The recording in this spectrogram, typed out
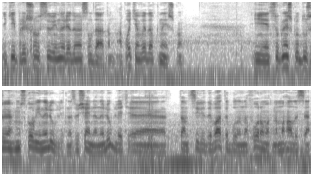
який прийшов всю війну рядовим солдатом, а потім видав книжку. І цю книжку дуже московії не люблять, надзвичайно не люблять. Е, Там цілі дебати були на форумах, намагалися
